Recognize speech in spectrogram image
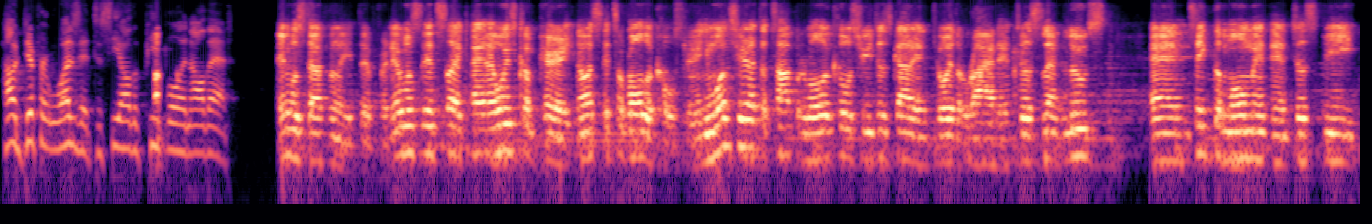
how different was it to see all the people and all that? It was definitely different. It was. It's like I always compare it. You know, it's it's a roller coaster, and once you're at the top of the roller coaster, you just gotta enjoy the ride and just let loose and take the moment and just be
